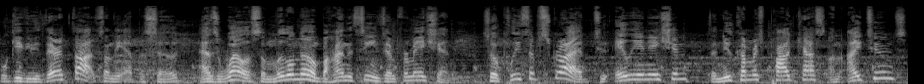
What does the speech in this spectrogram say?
will give you their thoughts on the episode, as well as some little known behind the scenes information. So please subscribe to Alienation, the Newcomers Podcast on iTunes,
